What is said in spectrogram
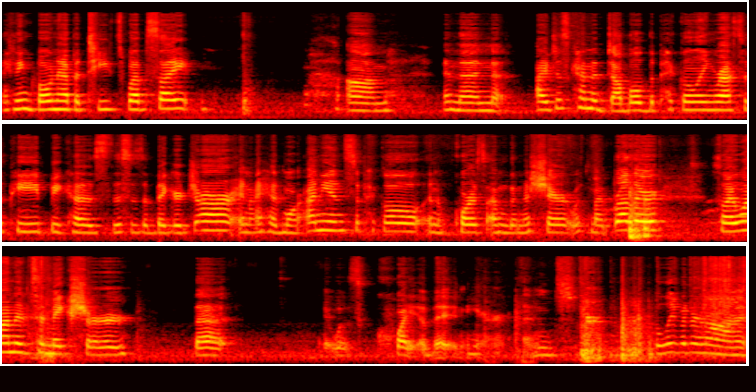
I think, Bon Appetit's website. Um, and then I just kind of doubled the pickling recipe because this is a bigger jar and I had more onions to pickle and of course I'm going to share it with my brother So I wanted to make sure that it was quite a bit in here. And believe it or not,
